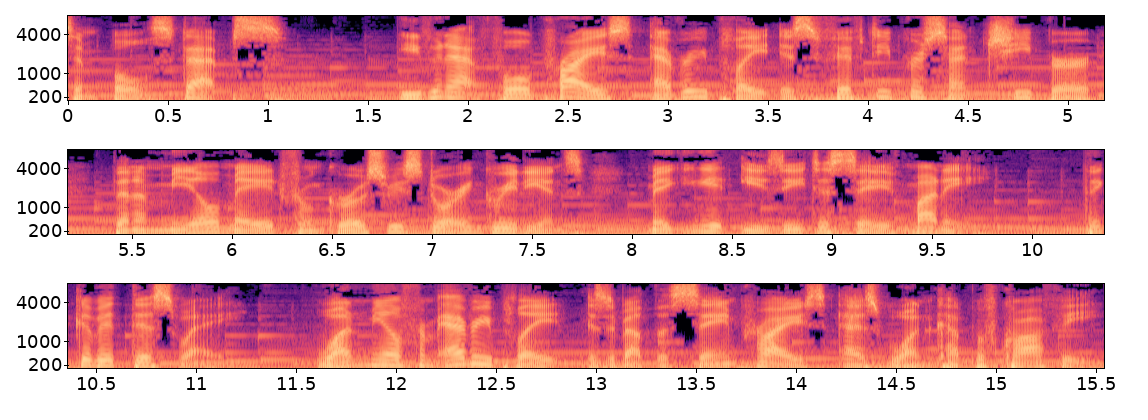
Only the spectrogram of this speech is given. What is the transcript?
simple steps. Even at full price, every plate is 50% cheaper than a meal made from grocery store ingredients, making it easy to save money. Think of it this way one meal from every plate is about the same price as one cup of coffee.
